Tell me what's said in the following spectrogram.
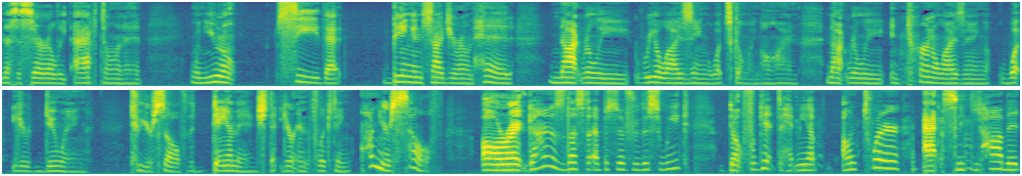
necessarily act on it when you don't see that being inside your own head, not really realizing what's going on, not really internalizing what you're doing to yourself, the damage that you're inflicting on yourself Alright, guys, that's the episode for this week. Don't forget to hit me up on Twitter at Sneaky Hobbit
